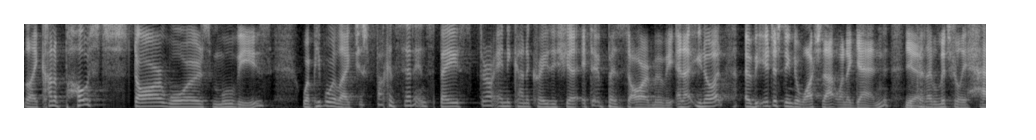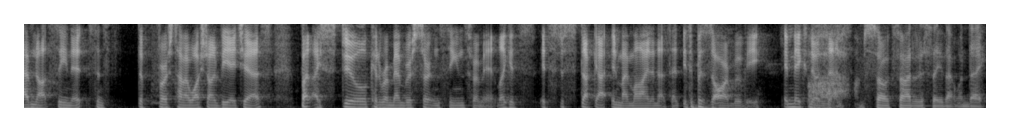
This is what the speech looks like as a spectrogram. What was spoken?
like kind of post Star Wars movies. Where people were like, just fucking set it in space, throw any kind of crazy shit. It's a bizarre movie, and I, you know what? It'd be interesting to watch that one again Yeah. because I literally have not seen it since the first time I watched it on VHS. But I still can remember certain scenes from it. Like it's it's just stuck out in my mind in that sense. It's a bizarre movie. It makes no ah, sense. I'm so excited to see that one day.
